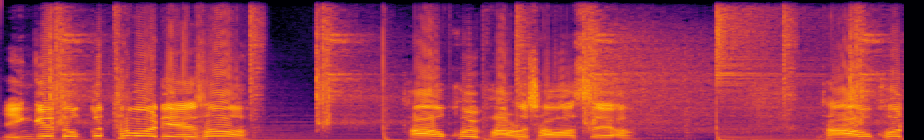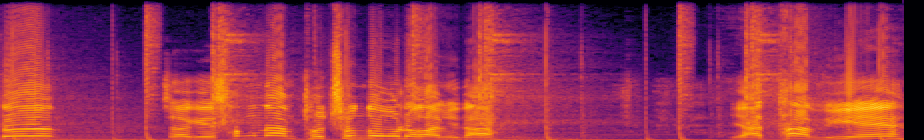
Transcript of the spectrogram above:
인계동 끄트머리에서 다음 콜 바로 잡았어요. 다음 콜은 저기 성남 도촌동으로 갑니다. 야탑 위에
